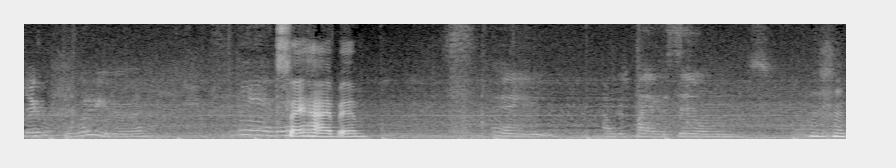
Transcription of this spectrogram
Jacob, what are you doing? Say hi, babe. Hey, I'm just playing The Sims.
